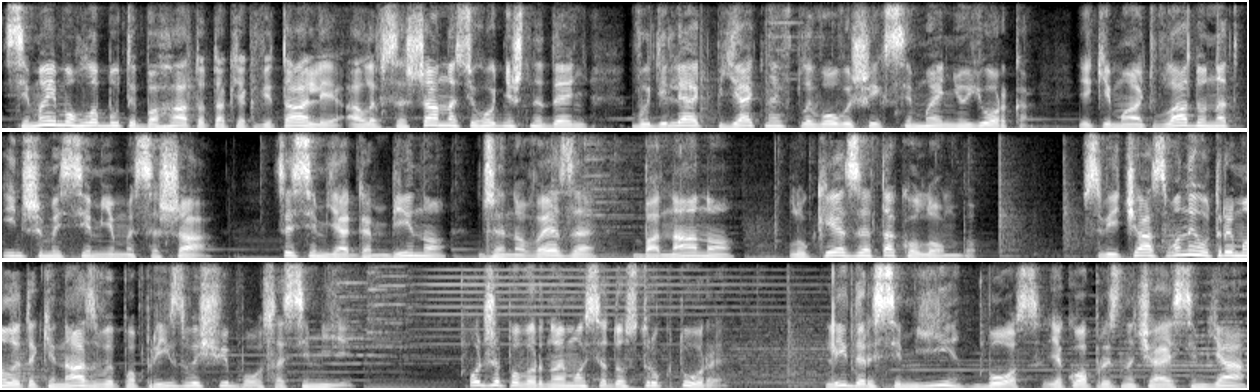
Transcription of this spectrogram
Сімей могло бути багато, так як в Італії, але в США на сьогоднішній день виділяють 5 найвпливовіших сімей Нью-Йорка, які мають владу над іншими сім'ями США. Це сім'я Гамбіно, Дженовезе, Банано, Лукезе та Коломбо. В свій час вони отримали такі назви по прізвищу боса сім'ї. Отже, повернемося до структури. Лідер сім'ї, бос, якого призначає сім'я,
